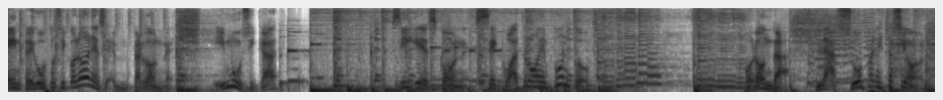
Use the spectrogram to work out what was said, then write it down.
Entre gustos y colores, perdón, y música, sigues con C4 en punto. Por onda, la superestación.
